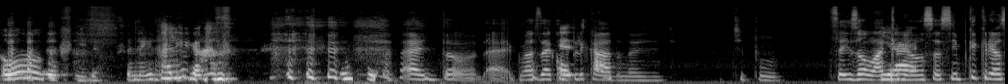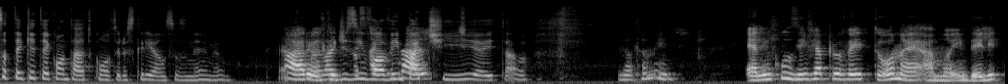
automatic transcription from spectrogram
Ô, oh, meu filho, você nem tá ligado é, então, é, mas é complicado, é, né, gente? Tipo, você isolar e criança, é... assim, porque criança tem que ter contato com outras crianças, né, meu? É, claro, ela desenvolve empatia e tal. Exatamente. Ela, inclusive, aproveitou, né, a mãe dele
